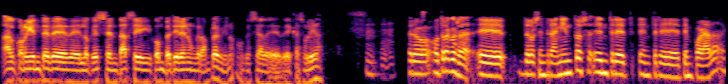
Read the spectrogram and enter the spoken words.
al corriente de, de lo que es sentarse y competir en un gran premio, ¿no? Aunque sea de, de casualidad. Pero otra cosa, eh, de los entrenamientos entre, entre temporada,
